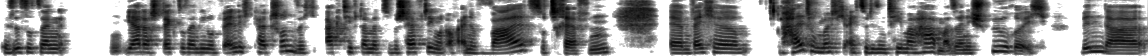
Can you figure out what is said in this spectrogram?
es ist sozusagen, ja, da steckt sozusagen die Notwendigkeit schon, sich aktiv damit zu beschäftigen und auch eine Wahl zu treffen, ähm, welche Haltung möchte ich eigentlich zu diesem Thema haben? Also wenn ich spüre, ich bin da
